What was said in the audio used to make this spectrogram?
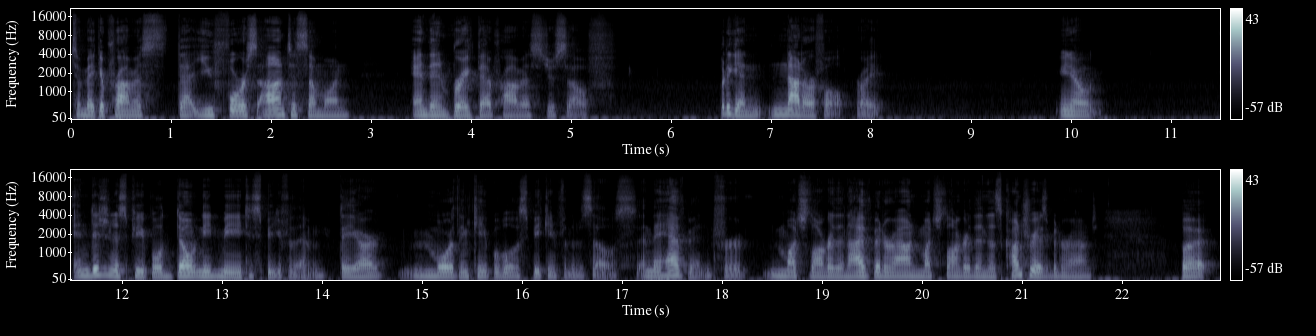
To make a promise that you force onto someone and then break that promise yourself. But again, not our fault, right? You know, indigenous people don't need me to speak for them. They are more than capable of speaking for themselves, and they have been for much longer than I've been around, much longer than this country has been around but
